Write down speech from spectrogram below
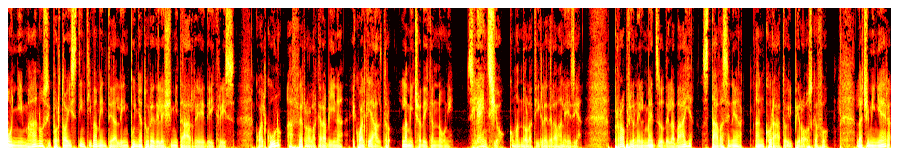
Ogni mano si portò istintivamente alle impugnature delle scimitarre e dei cris. Qualcuno afferrò la carabina e qualche altro la miccia dei cannoni. Silenzio! comandò la tigre della Malesia. Proprio nel mezzo della baia stavasene ancorato il piroscafo. La ciminiera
